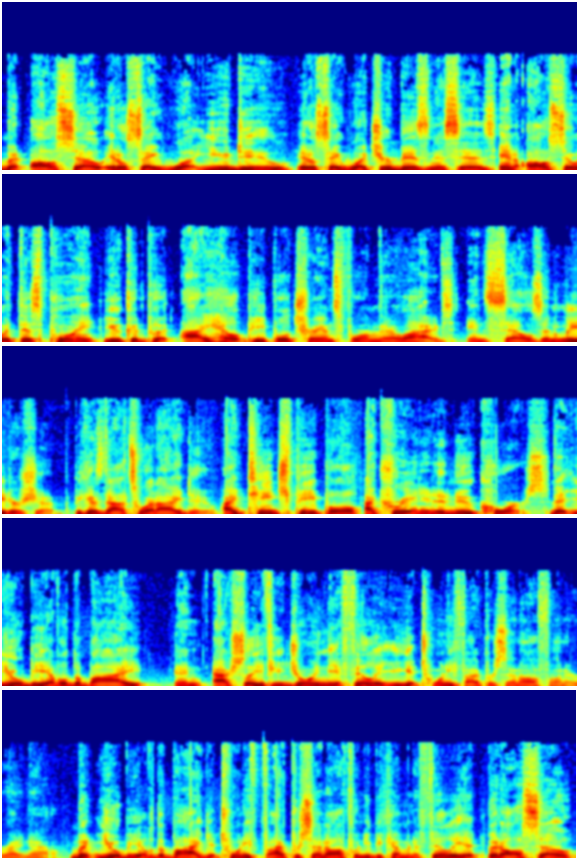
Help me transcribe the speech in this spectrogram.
But also, it'll say what you do, it'll say what your business is. And also, at this point, you can put I help people transform their lives in sales and leadership because that's what I do. I teach people, I created a new course that you'll be able to buy and actually, if you join the affiliate, you get 25% off on it right now. But you'll be able to buy, get 25% off when you become an affiliate. But also,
